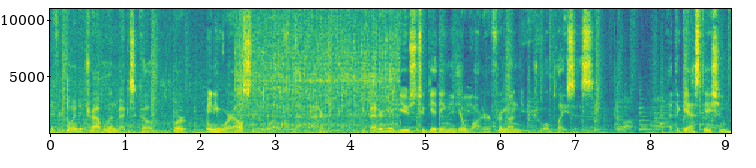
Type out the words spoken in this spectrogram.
If you're going to travel in Mexico, or anywhere else in the world for that matter, you better get used to getting your water from unusual places. At the gas station,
